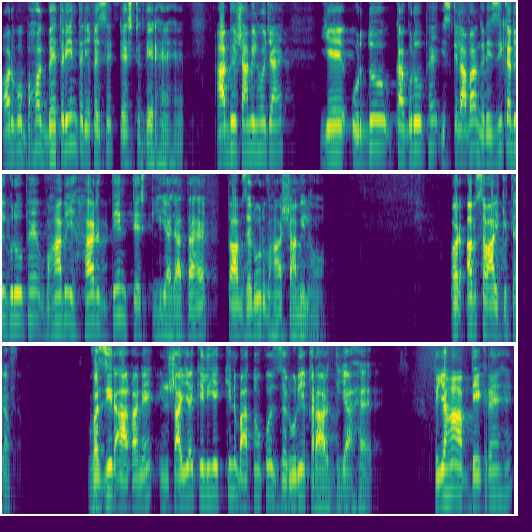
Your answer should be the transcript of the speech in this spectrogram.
और वो बहुत बेहतरीन तरीके से टेस्ट दे रहे हैं। आप भी शामिल हो जाएँ। ये उर्दू का ग्रुप है, इसके अलावा अंग्रेज़ी का भी ग्रुप है, वहाँ भी हर दिन टेस्ट लिया जाता है तो आप ज़रूर वहाँ शामिल हों। और अब सवाल की तरफ़। वज़ीर आगा ने इंशाइया के लिए किन बातों को ज़रूरी करार दिया है? तो यहाँ आप देख रहे हैं,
